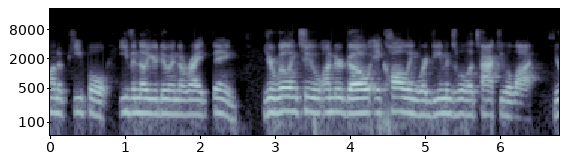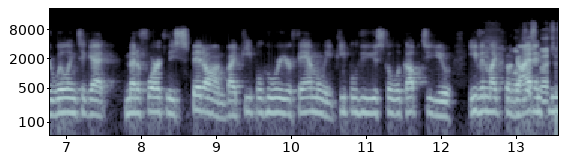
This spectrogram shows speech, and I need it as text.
ton of people even though you're doing the right thing. You're willing to undergo a calling where demons will attack you a lot. You're willing to get metaphorically spit on by people who were your family, people who used to look up to you, even like for guidance.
